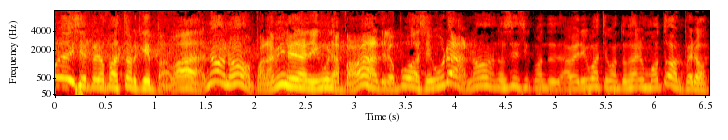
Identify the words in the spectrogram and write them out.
Uno dice, pero pastor, qué pavada. No, no, para mí no era ninguna pavada, te lo puedo asegurar, ¿no? No sé si averiguaste cuánto sale un motor, pero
